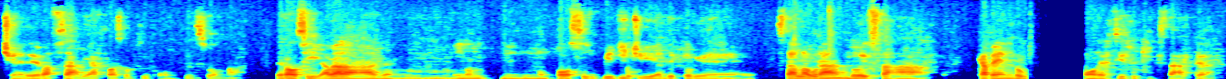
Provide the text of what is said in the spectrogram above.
ce ne deve passare acqua sotto i ponti, insomma. Però sì, aveva, in, un, in un post su BGG ha detto che sta lavorando e sta capendo come muoversi su Kickstarter.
